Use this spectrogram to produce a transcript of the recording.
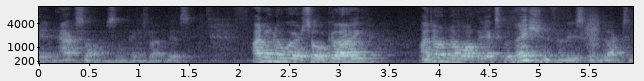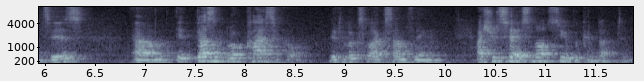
in axons and things like this. I don't know where it's all going. I don't know what the explanation for these conductance is. Um, it doesn't look classical. It looks like something, I should say it's not superconductance.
